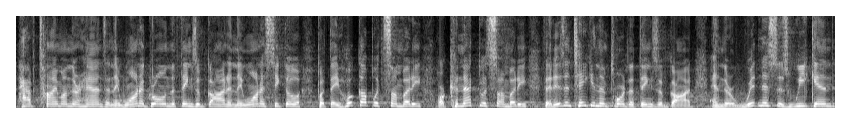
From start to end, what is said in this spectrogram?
have time on their hands and they want to grow in the things of God and they want to seek the Lord, but they hook up with somebody or connect with somebody that isn't taking them toward the things of God and their witness is weakened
